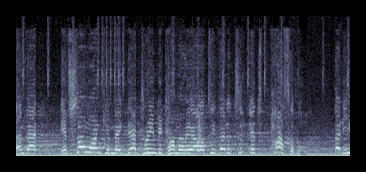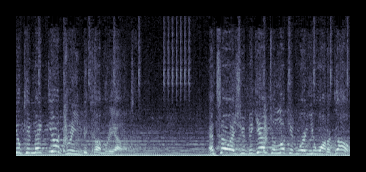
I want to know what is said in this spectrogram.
And that if someone can make their dream become a reality, that it's, it's possible that you can make your dream become reality. And so as you begin to look at where you want to go,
